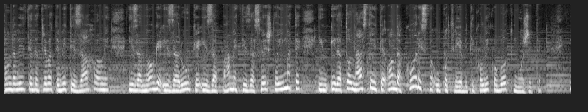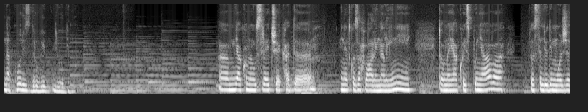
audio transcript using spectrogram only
Onda vidite da trebate biti zahvalni i za noge, i za ruke, i za pamet, i za sve što imate i da to nastojite onda korisno upotrijebiti koliko god možete na korist drugim ljudima. Jako me usrećuje kad eh, mi netko zahvali na liniji to me jako ispunjava. dosta ljudi može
